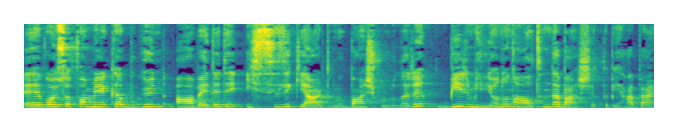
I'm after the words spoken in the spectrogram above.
E, Voice of America bugün ABD'de işsizlik yardımı başvuruları 1 milyonun altında başlıklı bir haber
